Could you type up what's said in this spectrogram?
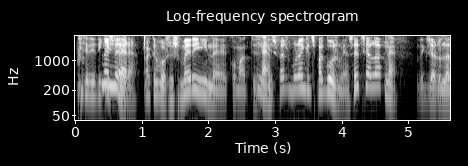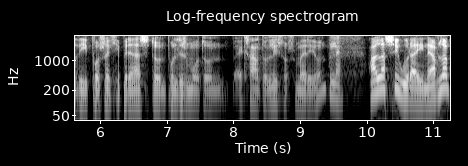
στη δυτική ναι, ναι, σφαίρα. Ακριβώς. Οι Σουμέροι είναι κομμάτι της Ναι. ναι. σφαίρας, μπορεί να είναι και της παγκόσμιας. Έτσι, αλλά Ναι. Δεν ξέρω δηλαδή πόσο έχει επηρεάσει τον πολιτισμό των εξανατολής των Σουμερίων. Ναι. Αλλά σίγουρα είναι. Απλά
